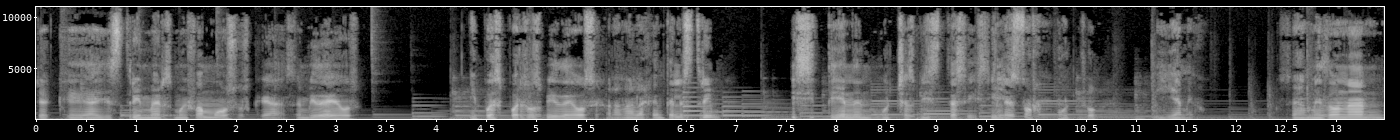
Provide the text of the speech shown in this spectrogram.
ya que hay streamers muy famosos que hacen videos y pues por esos videos se jalan a la gente al stream. Y si tienen muchas vistas y si les donan mucho. Y ya me O sea, me donan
